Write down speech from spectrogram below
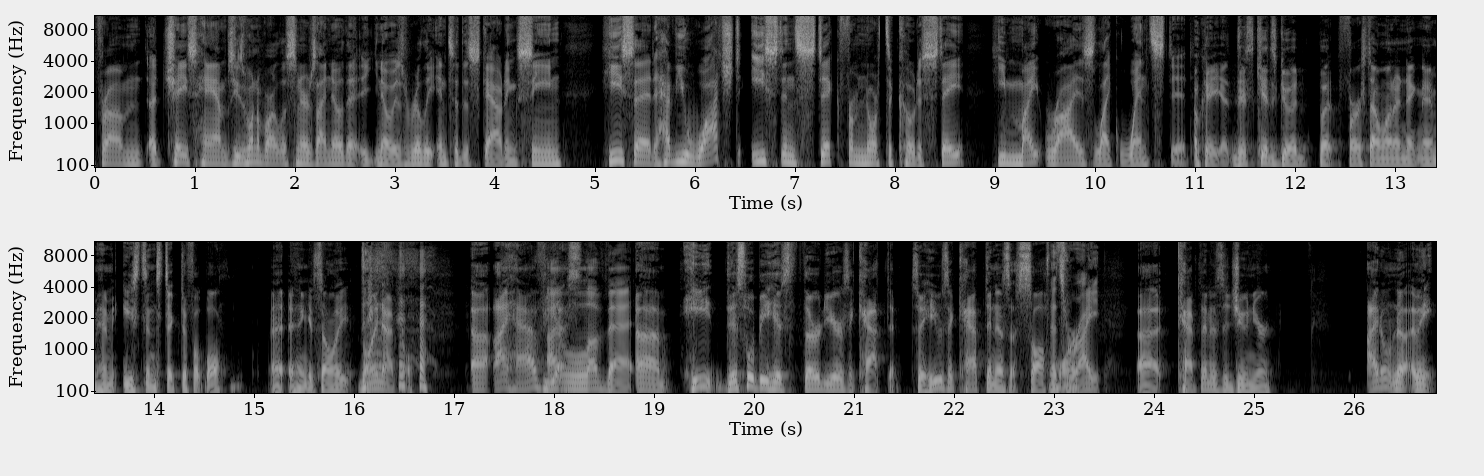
from uh, Chase Hams. He's one of our listeners. I know that you know is really into the scouting scene. He said, "Have you watched Easton Stick from North Dakota State? He might rise like Wentz did." Okay, this kid's good, but first I want to nickname him Easton Stick to Football. I, I think it's only only natural. uh, I have, I love that. um, he this will be his third year as a captain. So he was a captain as a sophomore. That's right. Uh, captain as a junior. I don't know. I mean,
